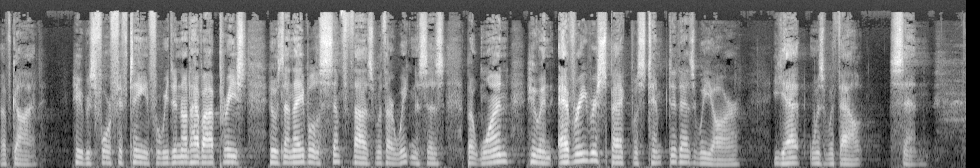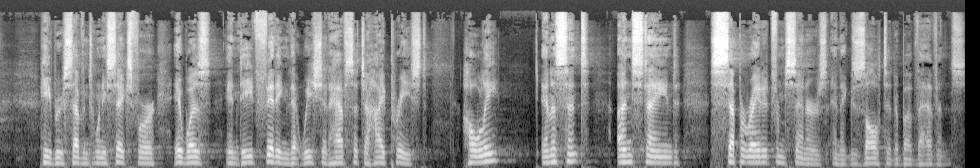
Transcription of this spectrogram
of God. Hebrews 4:15 For we do not have a priest who is unable to sympathize with our weaknesses, but one who in every respect was tempted as we are, yet was without sin. Hebrews 7:26 For it was indeed fitting that we should have such a high priest, holy, innocent, unstained, separated from sinners and exalted above the heavens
